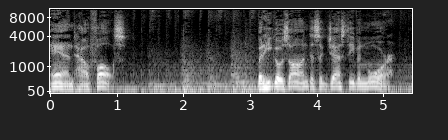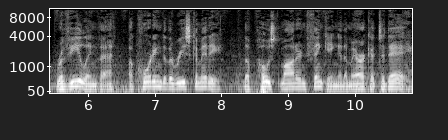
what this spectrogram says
and how false. But he goes on to suggest even more, revealing that, according to the Reece Committee, the postmodern thinking in America today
